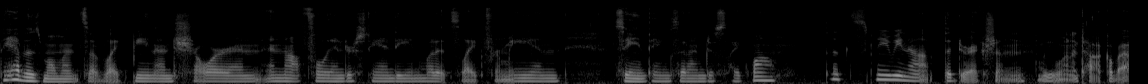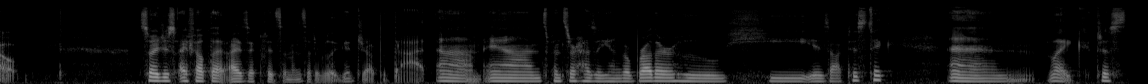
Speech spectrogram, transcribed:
they have those moments of like being unsure and and not fully understanding what it's like for me and saying things that I'm just like, well, that's maybe not the direction we want to talk about. So I just I felt that Isaac Fitzsimons did a really good job with that. Um, and Spencer has a younger brother who he is autistic, and like just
